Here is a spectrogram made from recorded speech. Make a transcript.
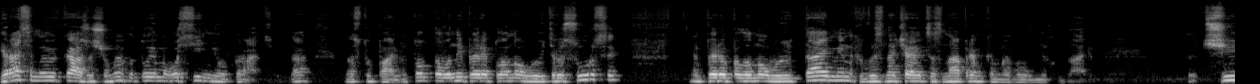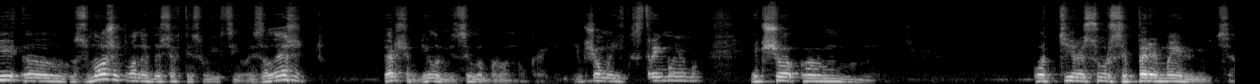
Герасимов каже, що ми готуємо осінню операцію да, наступальну. Тобто вони переплановують ресурси, переплановують таймінг, визначаються з напрямками головних ударів. Чи е, зможуть вони досягти своїх цілей, залежить першим ділом від Сил оборони України. Якщо ми їх стримуємо, якщо ем, от ті ресурси перемелюються,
